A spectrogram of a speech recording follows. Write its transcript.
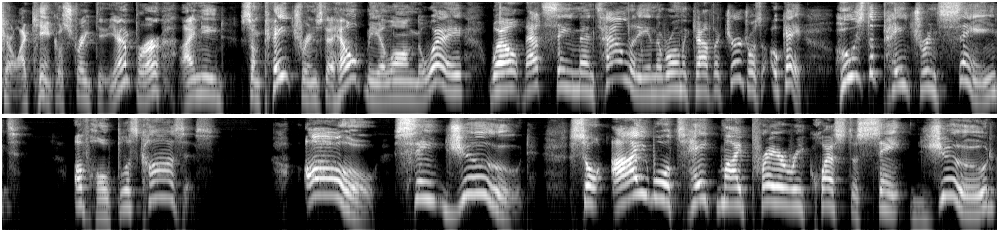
you know, I can't go straight to the emperor. I need some patrons to help me along the way. Well, that same mentality in the Roman Catholic Church was okay, who's the patron saint of hopeless causes? Oh, St. Jude. So I will take my prayer request to St. Jude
